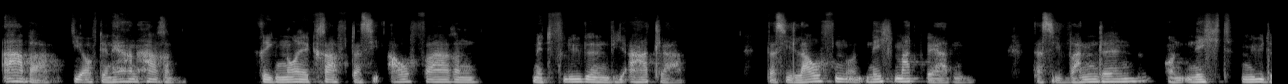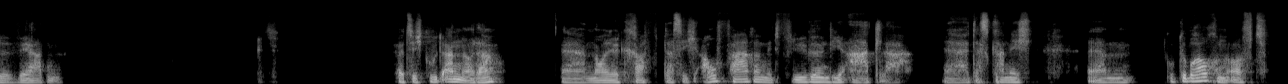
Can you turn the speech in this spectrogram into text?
aber die auf den Herrn harren, kriegen neue Kraft, dass sie auffahren mit Flügeln wie Adler dass sie laufen und nicht matt werden, dass sie wandeln und nicht müde werden. Hört sich gut an, oder? Äh, neue Kraft, dass ich auffahre mit Flügeln wie Adler. Äh, das kann ich ähm, gut gebrauchen oft.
